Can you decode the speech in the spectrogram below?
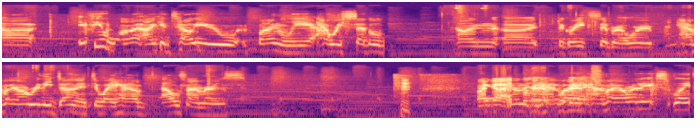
uh, if you want, I can tell you finally how I settled on uh, the Great Sibro, or have I already done it? Do I have Alzheimer's? All right, guys. I don't know, We're gonna, have, we're I, gonna, have I already explained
